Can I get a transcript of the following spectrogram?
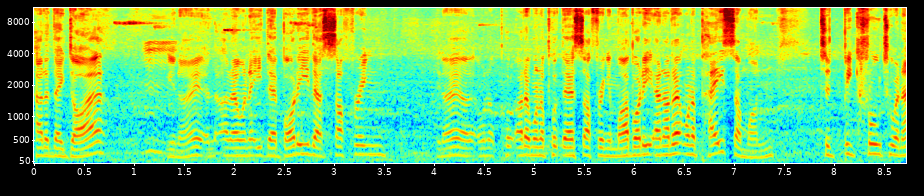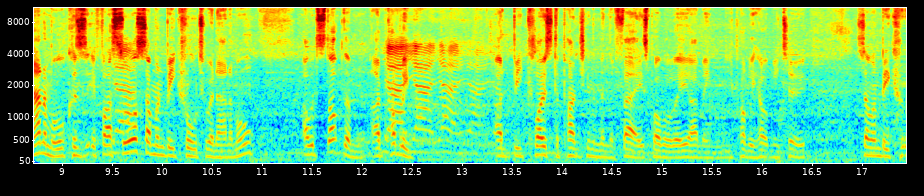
How did they die? Mm. You know, and I don't want to eat their body. They're suffering. You know, I, want to put, I don't want to put their suffering in my body, and I don't want to pay someone to be cruel to an animal. Because if I saw someone be cruel to an animal, I would stop them. I'd yeah, probably yeah, yeah, yeah, yeah. I'd be close to punching them in the face, probably. I mean, you probably help me too. Someone be, cr-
